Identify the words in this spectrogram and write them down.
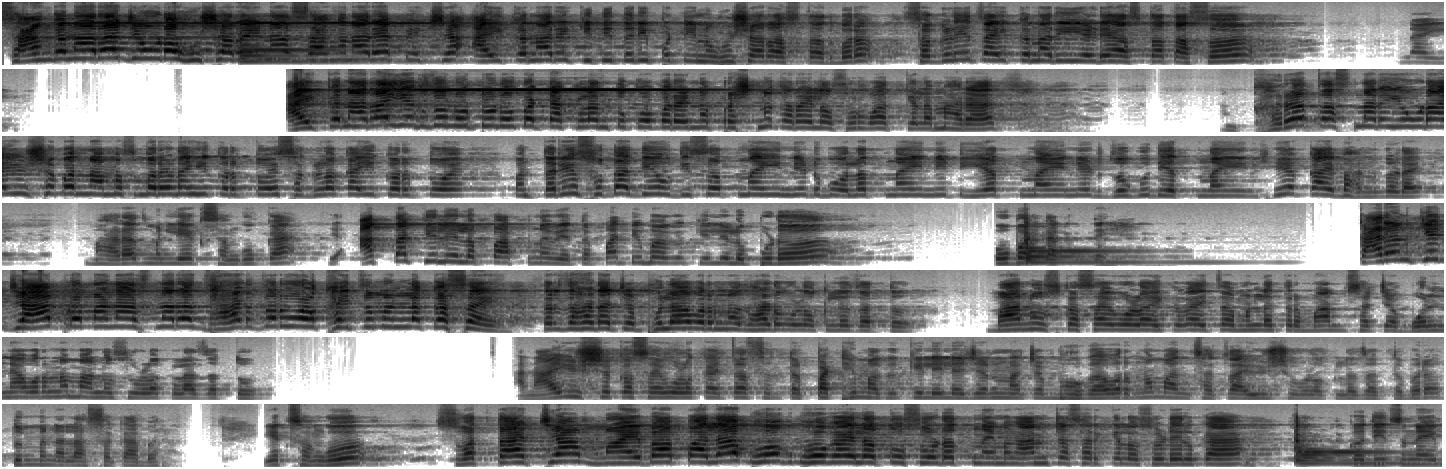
सांगणारा जेवढा हुशार आहे ना सांगणाऱ्यापेक्षा ऐकणारे कितीतरी पटीनं हुशार असतात बरं. सगळेच ऐकणारे येडे असतात असं नाही. ऐकणारा एक जण उठून उभा टाकला तो तुकोबरायनं प्रश्न करायला सुरुवात केला महाराज खरंच असणार एवढं आयुष्यभर नामस्मरणही करतोय सगळं काही करतोय पण तरी सुद्धा देव दिसत नाही नीट बोलत नाही नीट येत नाही नीट जगू देत नाही हे काय भानगड आहे? महाराज म्हणले एक सांगू का? हे आता केलेलं पाप नव्हे तर पाठीमाग केलेलं पुढं उभं टाकते कारण की ज्याप्रमाणे असणारं झाड जर ओळखायचं म्हणलं कसं आहे तर झाडाच्या फुलावरनं झाड ओळखलं जातं. माणूस कसा ओळखायचा म्हणलं तर माणसाच्या बोलण्यावरनं माणूस ओळखला जातो. आणि आयुष्य कसं ओळखायचं असेल तर पाठीमागं केलेल्या जन्माच्या भोगावरनं माणसाचं आयुष्य ओळखलं जातं. बरं तुम्ही म्हणाल असं का बरं? एक सांगू स्वतःच्या मायबापाला भोग भोगायला तो सोडत नाही. मग आमच्यासारख्याला सोडेल का? कधीच नाही.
